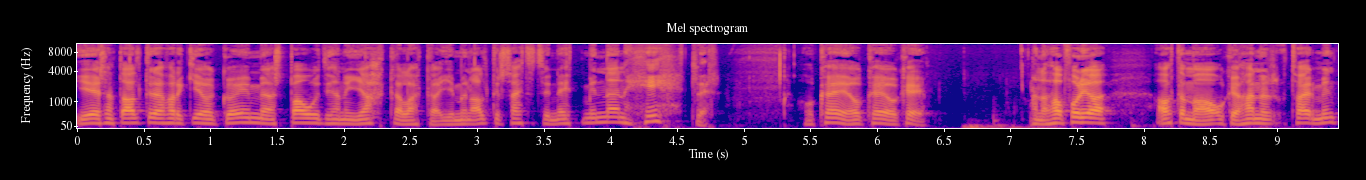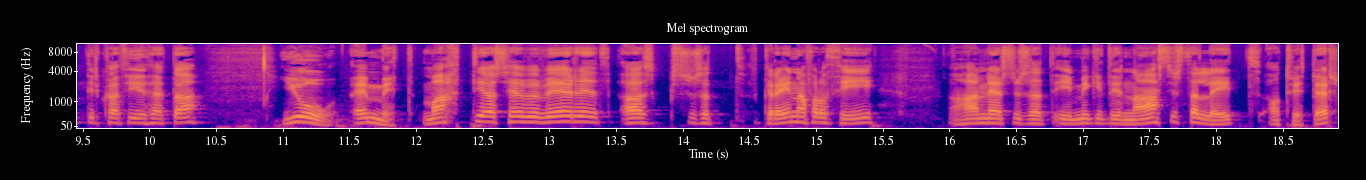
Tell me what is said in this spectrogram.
ég er samt aldrei að fara að gefa gaumi að spá út í þannig jakkalakka, ég mun aldrei sættast við neitt minna en Hitler. Ok, ok, ok. Þannig að þá fór ég að átta á, ok, hann er tvær myndir, hvað þýðir þetta? Jú, emmitt, Mattias hefur verið að sagt, greina frá því að hann er sagt, í mikill nasista leit á Twitter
